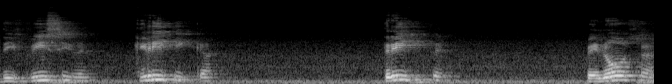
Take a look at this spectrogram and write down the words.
difíciles, críticas, tristes, penosas,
